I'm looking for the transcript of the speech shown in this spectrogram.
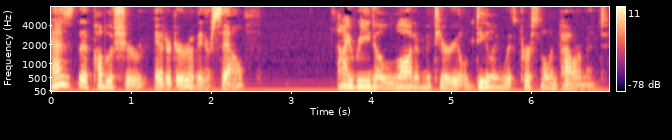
As the publisher, editor of Inner Self, I read a lot of material dealing with personal empowerment.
